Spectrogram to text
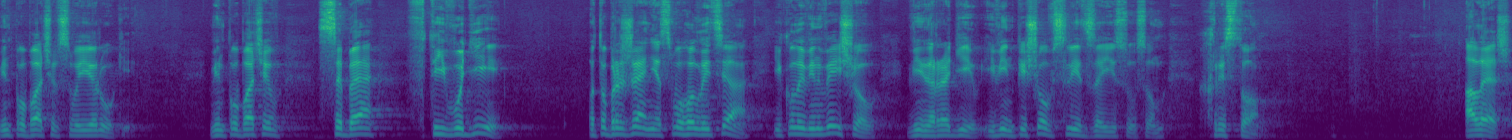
Він побачив свої руки. Він побачив себе в тій воді, отображення свого лиця. І коли він вийшов, він радів, і він пішов вслід за Ісусом Христом. Але ж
